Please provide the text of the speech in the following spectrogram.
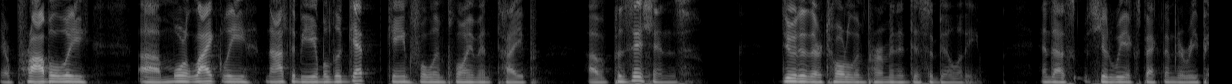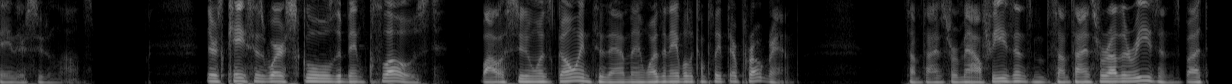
They're probably uh, more likely not to be able to get gainful employment type of positions due to their total and permanent disability. And thus, should we expect them to repay their student loans? There's cases where schools have been closed while a student was going to them and wasn't able to complete their program. Sometimes for malfeasance, sometimes for other reasons. But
